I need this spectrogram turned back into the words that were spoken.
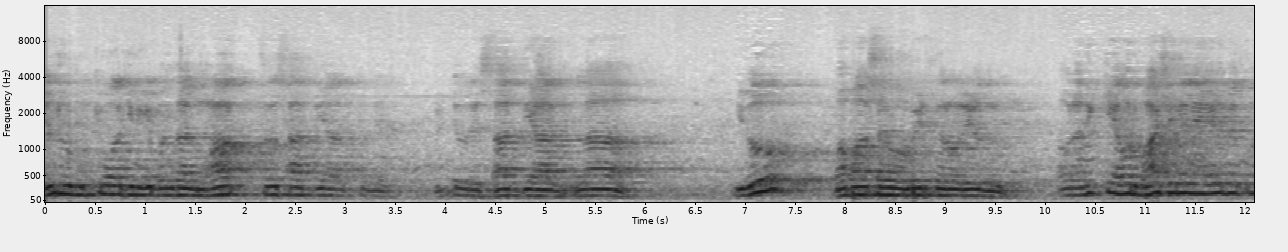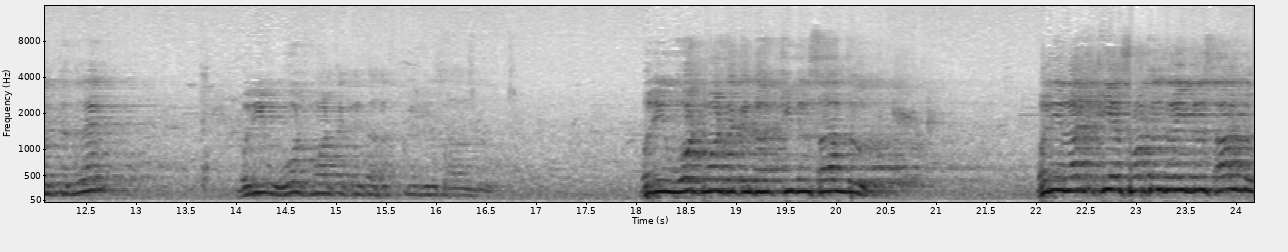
ಎಲ್ಲರೂ ಮುಖ್ಯವಾಹಿನಿಗೆ ಬಂದಾಗ ಮಾತ್ರ ಸಾಧ್ಯ ಆಗ್ತದೆ. ಬಿಟ್ಟವರಿಗೆ ಸಾಧ್ಯ ಆಗಲ್ಲ. ಇದು ಬಾಬಾ ಸಾಹೇಬ್ ಅಂಬೇಡ್ಕರ್ ಅವರು ಹೇಳಿದ್ರು. ಅವರು ಅದಕ್ಕೆ ಅವ್ರ ಭಾಷೆಯಲ್ಲೇ ಹೇಳಬೇಕು ಅಂತಂದ್ರೆ ಬರೀ ಓಟ್ ಮಾಡ್ತಕ್ಕಂಥ ಹಕ್ಕಿದ್ರು ಸಾಲದು. ಬರೀ ಓಟ್ ಮಾಡ್ತಕ್ಕಂಥ ಹಕ್ಕಿದ್ರು ಸಾಲದು. ಬರೀ ರಾಜಕೀಯ ಸ್ವಾತಂತ್ರ್ಯ ಇದ್ರೆ ಸಾಲದು.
